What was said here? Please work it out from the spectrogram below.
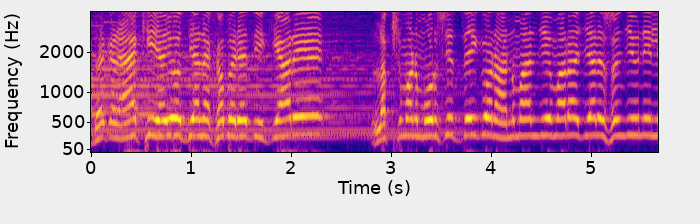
નકર આખી અયોધ્યાને ખબર હતી ક્યારે લક્ષ્મણ મૂર્છિત થઈ ગયો ને હનુમાનજી મહારાજ જ્યારે સંજીવની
